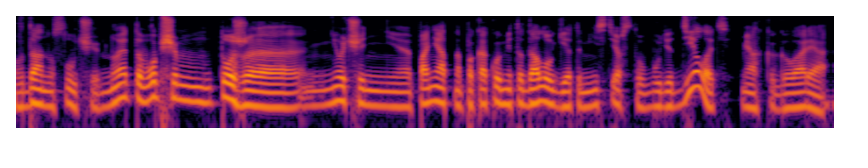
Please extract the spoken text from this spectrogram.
в данном случае. Но это, в общем, тоже не очень понятно, по какой методологии это министерство будет делать, мягко говоря.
